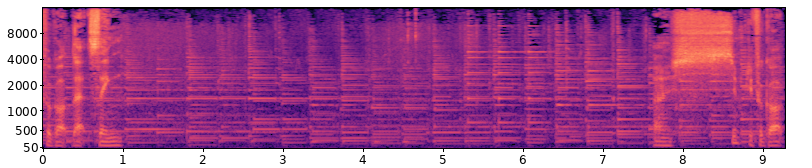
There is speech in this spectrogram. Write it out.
forgot that thing. Simply forgot.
